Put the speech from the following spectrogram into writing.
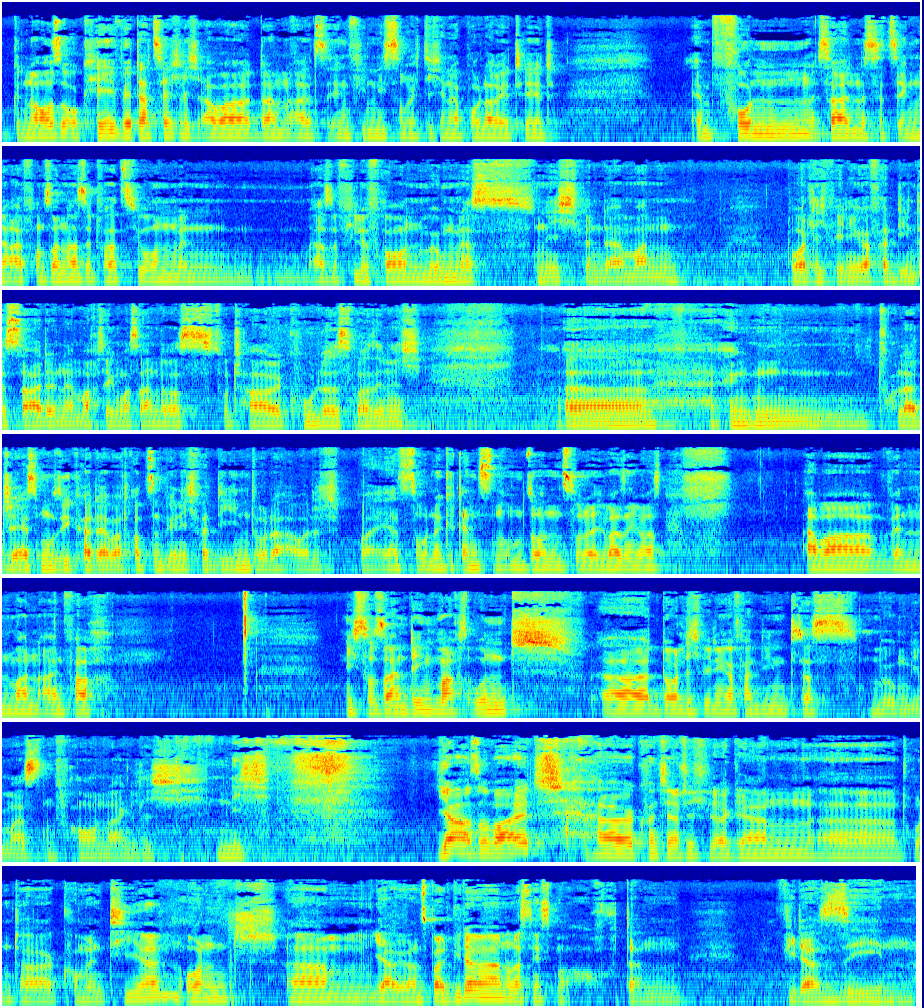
genauso okay, wird tatsächlich aber dann als irgendwie nicht so richtig in der Polarität empfunden, es sei denn, es ist jetzt irgendeine Art von Sondersituation, wenn, also viele Frauen mögen das nicht, wenn der Mann deutlich weniger verdient, es sei denn, er macht irgendwas anderes total Cooles, weiß ich nicht, äh, irgendein toller Jazzmusiker, der aber trotzdem wenig verdient oder arbeitet bei Ärzte ohne Grenzen umsonst oder ich weiß nicht was. Aber wenn man einfach nicht so sein Ding macht und äh, deutlich weniger verdient, das mögen die meisten Frauen eigentlich nicht. Ja, soweit. Äh, könnt ihr natürlich wieder gern äh, drunter kommentieren. Und ähm, ja, wir werden uns bald wieder hören und das nächste Mal auch dann wiedersehen.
